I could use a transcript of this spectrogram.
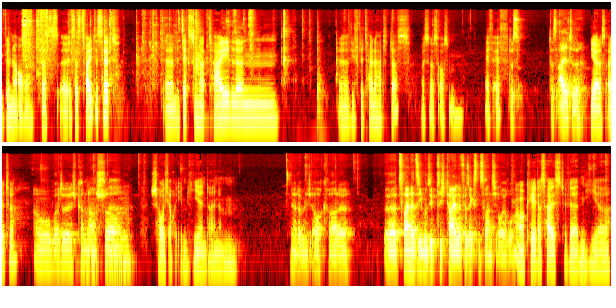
genau, das äh, ist das zweite Set äh, mit 600 Teilen. Äh, wie viele Teile hatte das? Weißt du das aus dem FF? Das, das alte? Ja, das alte. Oh, warte, ich kann Und, nachschauen. Schaue ich auch eben hier in deinem. Ja, da bin ich auch gerade. Äh, 277 Teile für 26 Euro. Okay, das heißt, wir werden hier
